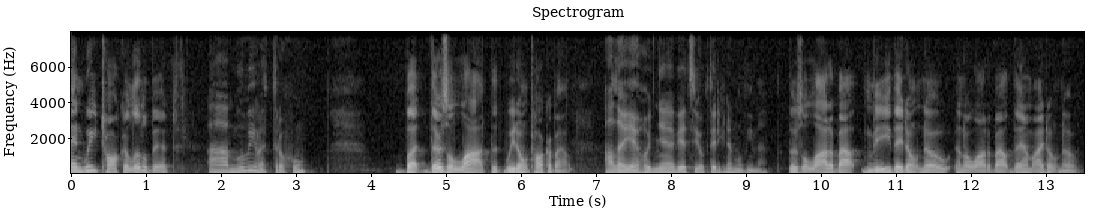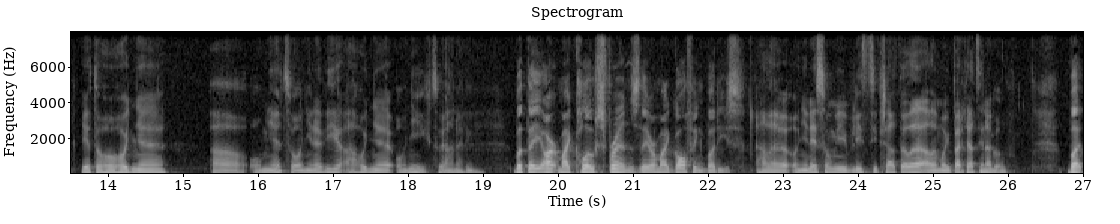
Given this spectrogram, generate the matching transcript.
and we talk a little bit, a mluvíme trochu, but there's a lot that we don't talk about. ale je hodně věcí, o kterých nemluvíme. There's a lot about me they don't know, and a lot about them I don't know. Je toho hodně o mně, co oni neví, a hodně o nich, co já nevím. But they aren't my close friends, they are my golfing buddies. Ale oni nejsou mý blízcí přátelé, ale moji parťáci na golf. But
